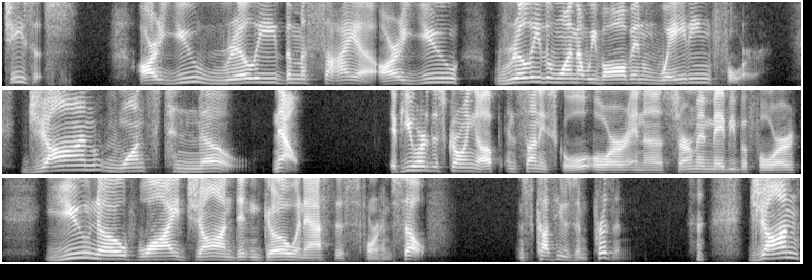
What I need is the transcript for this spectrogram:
Jesus? Are you really the Messiah? Are you really the one that we've all been waiting for. John wants to know. Now, if you heard this growing up in Sunday school or in a sermon maybe before, you know why John didn't go and ask this for himself. It's because he was in prison. John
